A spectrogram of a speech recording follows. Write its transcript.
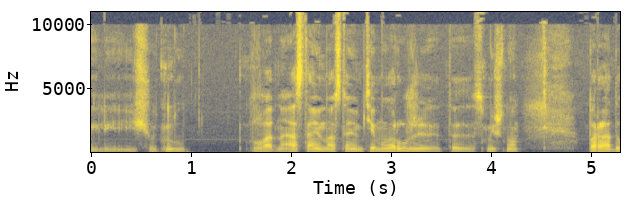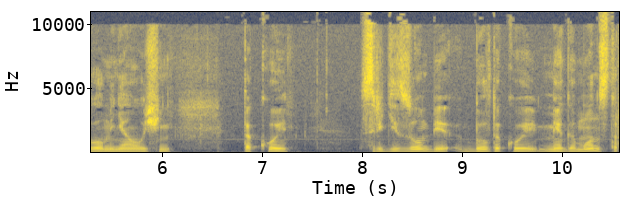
или еще. Ну, ладно, оставим, оставим тему оружия, это смешно. Порадовал меня очень такой среди зомби был такой мега-монстр,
